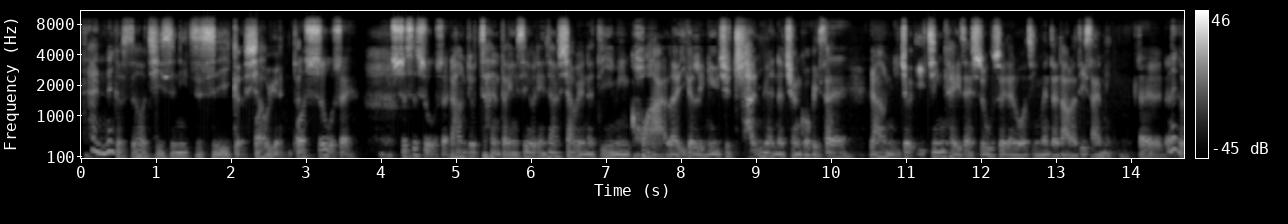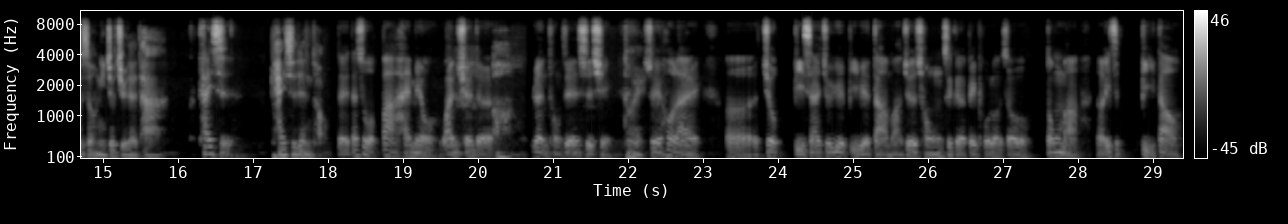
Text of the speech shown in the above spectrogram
但那个时候，其实你只是一个校园的。我，十五岁，十四十五岁，然后你就很等于是有点像校园的第一名，跨了一个领域去成人的全国比赛，对。然后你就已经可以在十五岁的逻辑里面得到了第三名。对对对，那个时候你就觉得他开始。开始认同。对，但是我爸还没有完全的啊、认同这件事情，对，所以后来呃，就比赛就越比越大嘛，就是从这个北婆罗洲东马，然后一直比到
